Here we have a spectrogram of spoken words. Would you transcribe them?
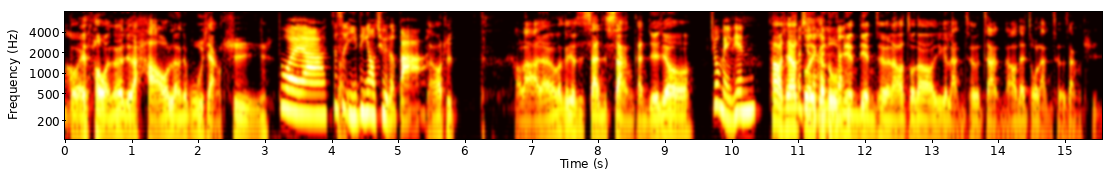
哦。对，到晚上就觉得好冷，就不想去，对啊，这是一定要去的吧？然后去，好啦，然后那个就是山上，感觉就就每天他好像要坐一个路面电车，然后坐到一个缆车站，然后再坐缆车上去。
